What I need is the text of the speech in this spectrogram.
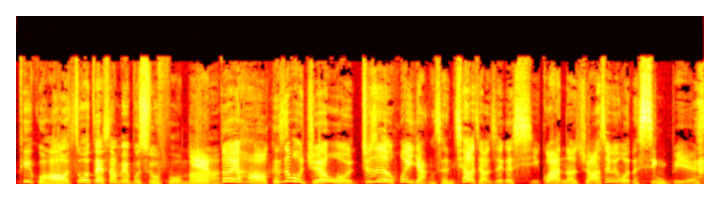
屁股好好坐在上面不舒服吗？也对哈，可是我觉得我就是会养成翘脚这个习惯呢，主要是因为我的性别。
